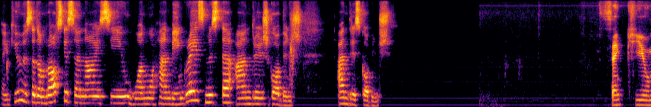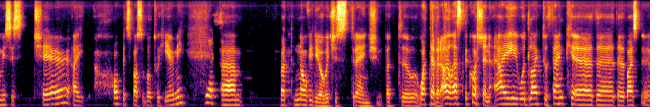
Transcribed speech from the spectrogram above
Thank you, Mr. Dombrovskis. And I see one more hand being raised, Mr. Andris Gobiņš. Andris Gobiņš. Thank you, Mrs. Chair. I hope it's possible to hear me. Yes. Um, but no video, which is strange. But uh, whatever, I'll ask the question. I would like to thank uh, the, the Vice uh,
